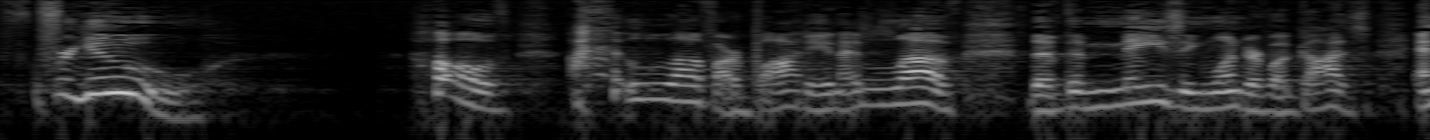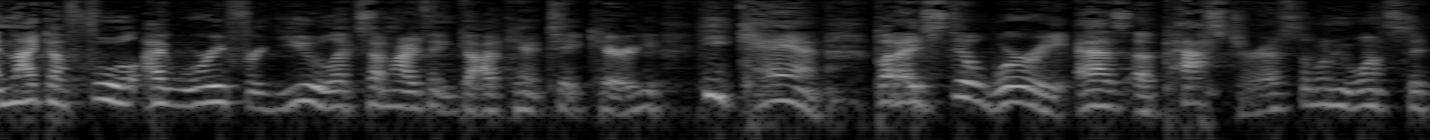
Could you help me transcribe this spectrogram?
for you. Oh, I love our body and I love the, the amazing wonder of what God's. And like a fool, I worry for you. Like somehow I think God can't take care of you. He can. But I still worry as a pastor, as someone who wants to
